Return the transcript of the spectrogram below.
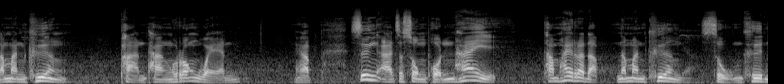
น้ำมันเครื่องผ่านทางร่องแหวนนะครับซึ่งอาจจะส่งผลให้ทำให้ระดับน้ำมันเครื่องสูงขึ้น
